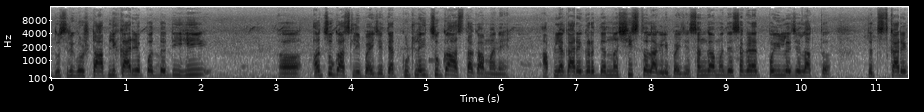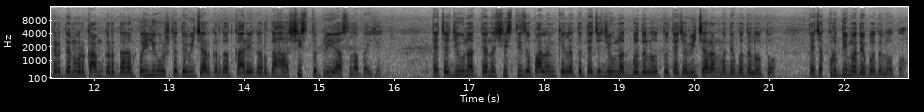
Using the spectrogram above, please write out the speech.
दुसरी गोष्ट आपली कार्यपद्धती ही अचूक असली पाहिजे. त्यात कुठल्याही चुका असता कामा नये आपल्या कार्यकर्त्यांना शिस्त लागली पाहिजे. संघामध्ये सगळ्यात पहिलं जे लागतं तर कार्यकर्त्यांवर काम करताना पहिली गोष्ट ते विचार करतात कार्यकर्ता हा शिस्तप्रिय असला पाहिजे. त्याच्या जीवनात त्यानं शिस्तीचं पालन केलं तर त्याच्या जीवनात बदल होतो त्याच्या विचारांमध्ये बदल होतो त्याच्या कृतीमध्ये बदल होतो.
